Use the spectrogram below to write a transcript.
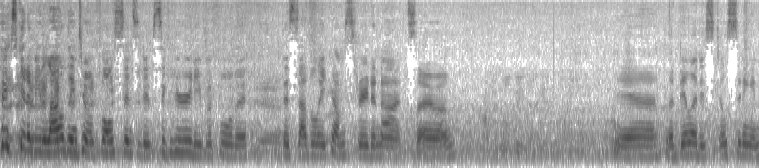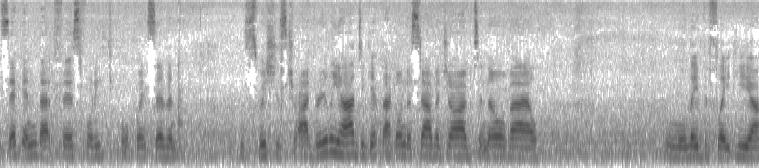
he's going to be lulled into a false sense of security before the the southerly comes through tonight. So. Um, yeah, the billet is still sitting in second, that first 44.7. And Swish has tried really hard to get back onto starboard jibe to no avail. And we'll leave the fleet here.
